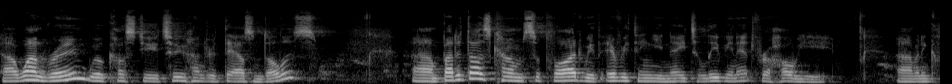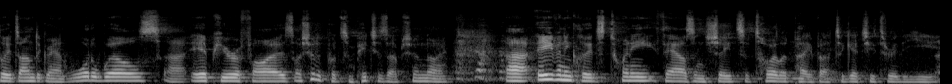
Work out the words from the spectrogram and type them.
Uh, one room will cost you $200,000. Um, but it does come supplied with everything you need to live in it for a whole year. Um, it includes underground water wells, uh, air purifiers. I should have put some pictures up, shouldn't I? Uh, even includes 20,000 sheets of toilet paper to get you through the year.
